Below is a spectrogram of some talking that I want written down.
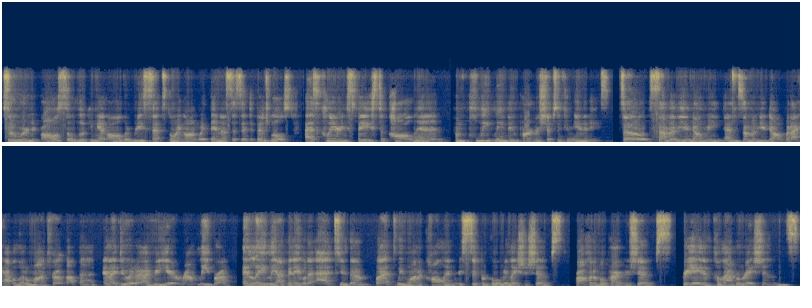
So we're also looking at all the resets going on within us as individuals as clearing space to call in completely new partnerships and communities. So some of you know me and some of you don't, but I have a little mantra about that. And I do it every year around Libra. And lately I've been able to add to them, but we want to call in reciprocal relationships, profitable partnerships, creative collaborations.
